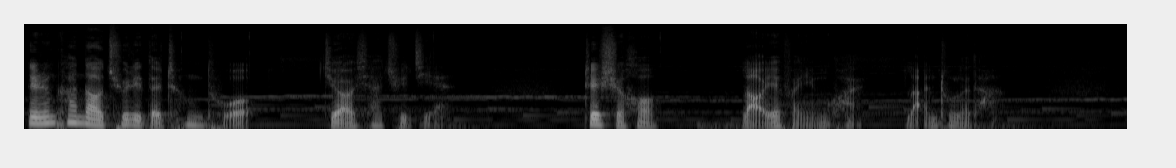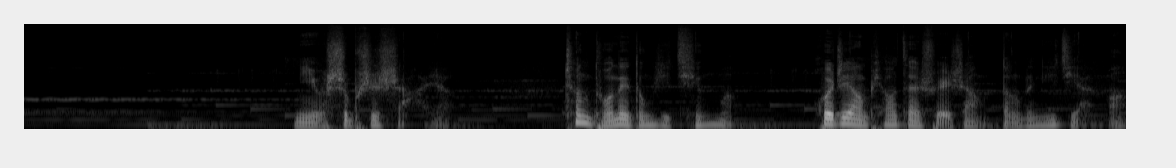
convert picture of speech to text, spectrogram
那人看到渠里的秤砣，就要下去捡。这时候，老爷反应快，拦住了他：“你是不是傻呀？秤砣那东西轻吗？会这样飘在水上等着你捡吗？”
